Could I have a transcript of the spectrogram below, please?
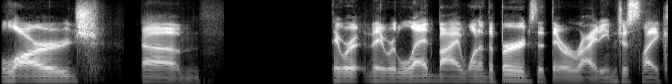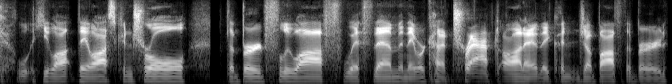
large um they were they were led by one of the birds that they were riding just like he lost they lost control. The bird flew off with them and they were kind of trapped on it. They couldn't jump off the bird.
